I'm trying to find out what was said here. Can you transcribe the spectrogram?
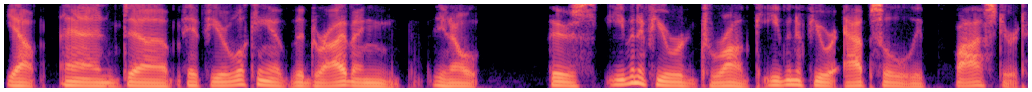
Yeah, and uh, if you're looking at the driving, you know, there's even if you were drunk, even if you were absolutely plastered,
